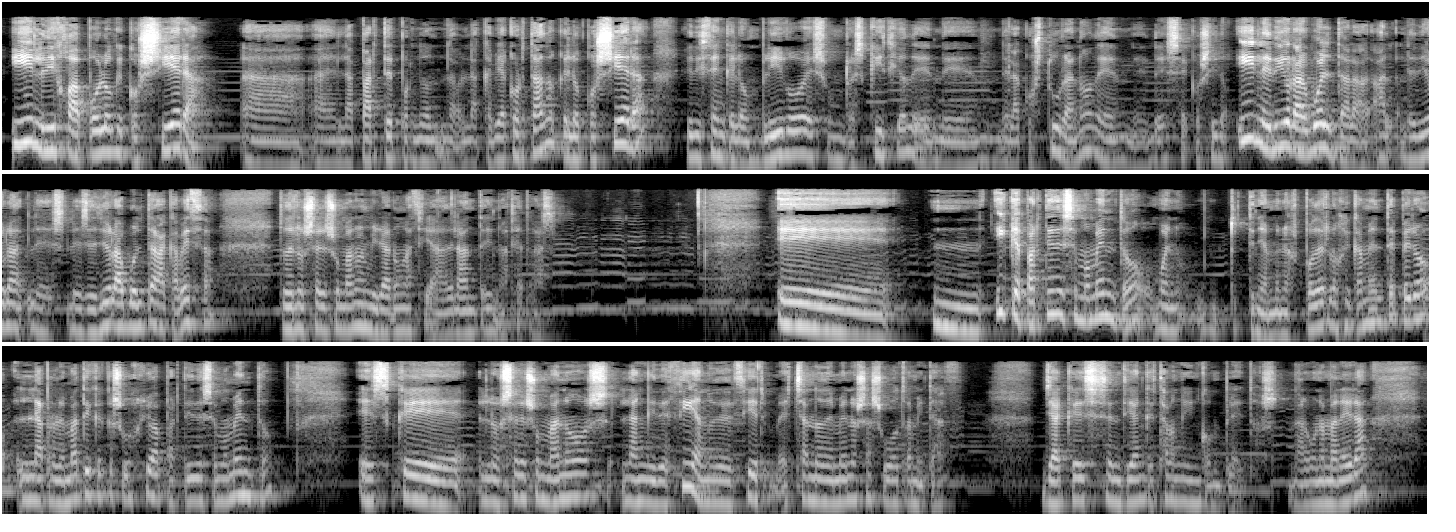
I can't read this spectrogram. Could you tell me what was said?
y le dijo a Apolo que cosiera en la parte por la que había cortado, que lo cosiera, y dicen que el ombligo es un resquicio de, la costura, ¿no? de, ese cosido. Y le dio la vuelta, le dio les, dio la vuelta a la cabeza, entonces los seres humanos miraron hacia adelante y no hacia atrás. Eh, y que a partir de ese momento, bueno, tenía menos poder lógicamente, pero la problemática que surgió a partir de ese momento es que los seres humanos languidecían, es decir, echando de menos a su otra mitad ya que se sentían que estaban incompletos. De alguna manera,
